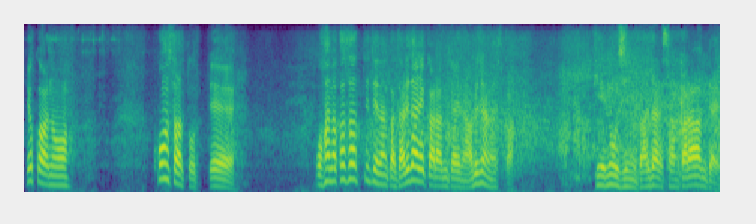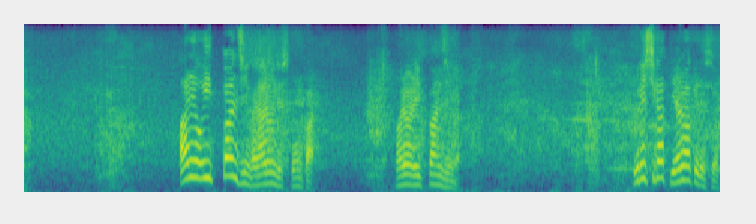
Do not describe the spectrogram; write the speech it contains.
よくあの、コンサートって、お花飾っててなんか誰々からみたいなのあるじゃないですか。芸能人の誰々さんからみたいな。あれを一般人がやるんです、今回。我々一般人が。嬉しがってやるわけですよ。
